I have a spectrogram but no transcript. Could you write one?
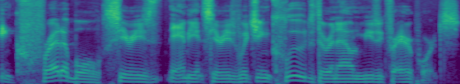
incredible series, the ambient series, which includes the renowned music for airports.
